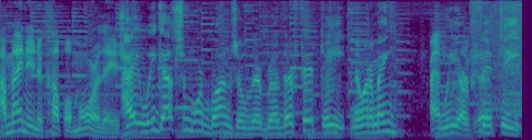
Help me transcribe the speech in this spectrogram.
I may need a couple more of these. Hey, we got some more buns over there, brother. They're fit to eat. You know what I mean? That's we are good. fit to eat.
